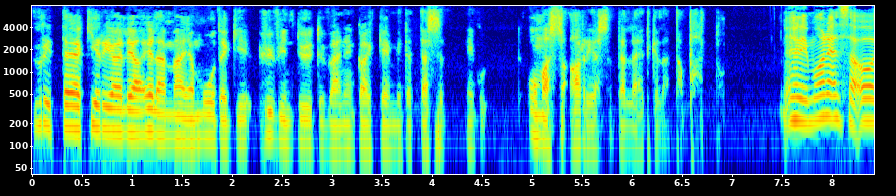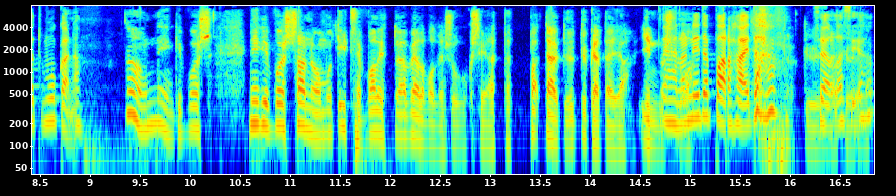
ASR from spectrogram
yrittäjä, kirjailija, elämää ja muutenkin hyvin tyytyväinen kaikkeen, mitä tässä niin omassa arjessa tällä hetkellä tapahtuu. Eli monessa oot mukana. No niinkin voisi niinkin vois sanoa, mutta itse valittuja velvollisuuksia, että täytyy tykätä ja innostua. Nehän on niitä parhaita kyllä, sellaisia. Kyllä.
